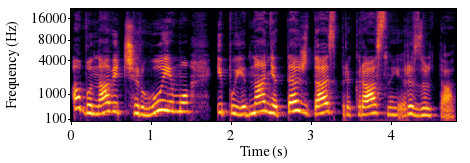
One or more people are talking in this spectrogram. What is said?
або навіть чергуємо, і поєднання теж дасть прекрасний результат.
